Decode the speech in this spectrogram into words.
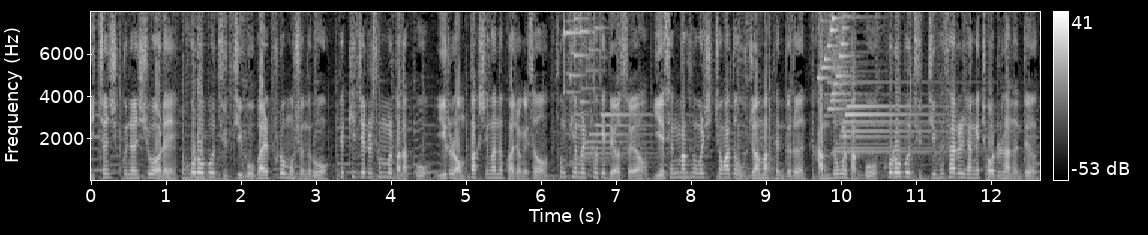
2019년 10월에 Call of Duty Mobile 프로모션으로 패키지를 선물 받았고 이를 unboxing하는 과정에서 손cam을 켜게 되었어요. 이에 생방송을 시청하던 우주하마 팬들은 감동을 받고 Call of Duty 회사를 향해 절을 하는 등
